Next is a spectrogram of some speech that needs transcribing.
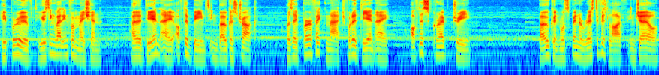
He proved using that information that the DNA of the beans in Bogan's truck was a perfect match for the DNA of the scraped tree. Bogan will spend the rest of his life in jail.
